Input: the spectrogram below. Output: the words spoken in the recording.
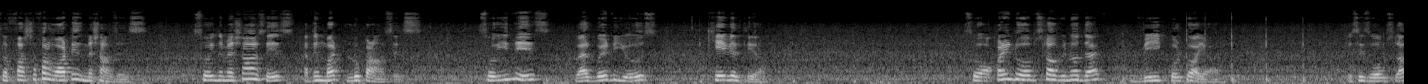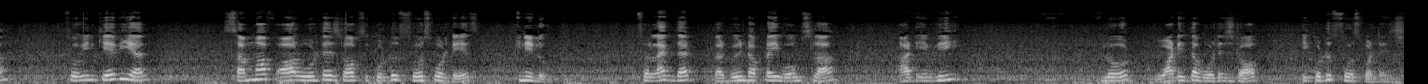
So first of all, what is mesh analysis? So in the mesh analysis, nothing but loop analysis. So in this, we are going to use KVL theorem. So according to Ohm's law, we know that V equal to IR. This is Ohm's law. So in KVL, sum of all voltage drops equal to source voltage in a loop. So like that, we are going to apply Ohm's law at every load. What is the voltage drop equal to source voltage?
